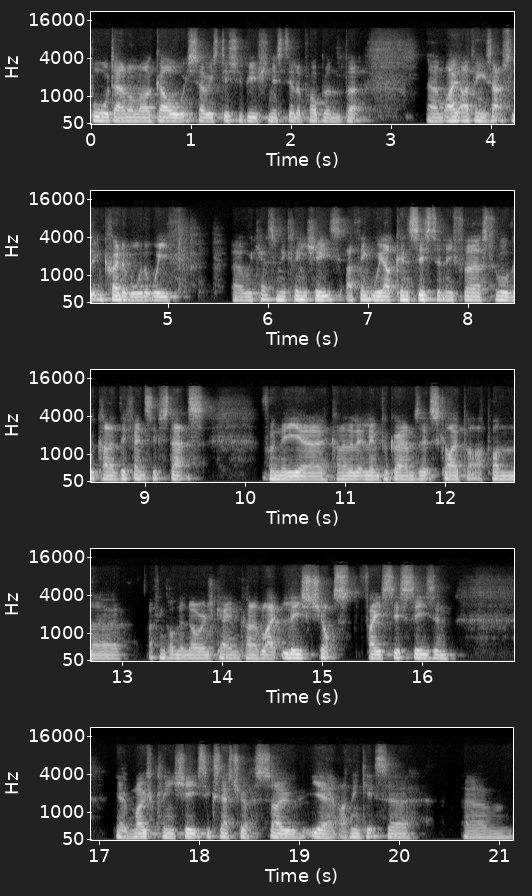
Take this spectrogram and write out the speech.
ball down on our goal, which so his distribution is still a problem. But um, I, I, think it's absolutely incredible that we've uh, we kept so many clean sheets. I think we are consistently first for all the kind of defensive stats from the uh, kind of the little infograms that Sky put up on the, I think on the Norwich game, kind of like least shots faced this season, you know, most clean sheets, etc. So yeah, I think it's a um,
